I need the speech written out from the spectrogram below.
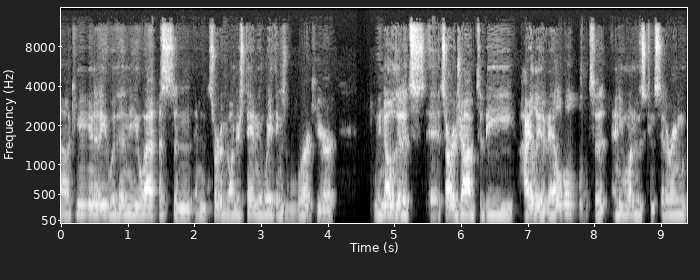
uh, community within the U.S. and and sort of understanding the way things work here we know that it's it's our job to be highly available to anyone who's considering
